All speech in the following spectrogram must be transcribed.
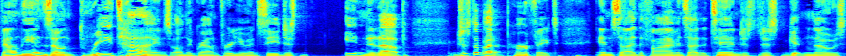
found the end zone three times on the ground for UNC, just eating it up just about perfect inside the five, inside the 10, just, just getting those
